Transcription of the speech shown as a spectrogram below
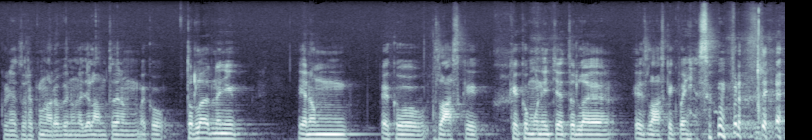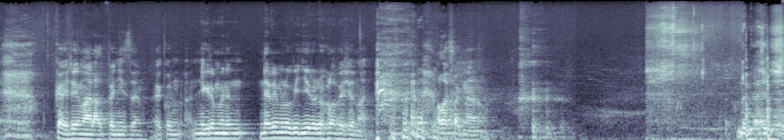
Klidně to řeknu na rovinu, nedělám to jenom jako, tohle není jenom jako z lásky ke komunitě, tohle je i z lásky k penězům prostě. Každý má rád peníze. Jako, nikdo mi nevymluví díru do hlavy, že ne. Ale fakt ne, no. Dokážeš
